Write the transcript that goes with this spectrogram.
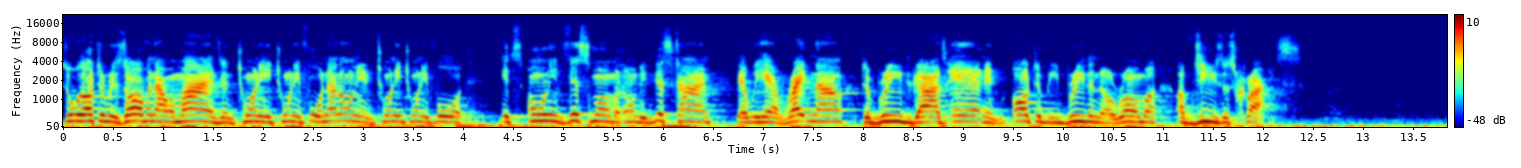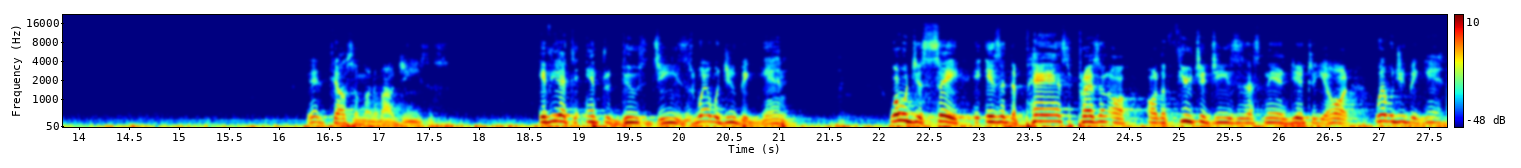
So we ought to resolve in our minds in 2024, not only in 2024, it's only this moment, only this time that we have right now to breathe God's air, and ought to be breathing the aroma of Jesus Christ. You had to tell someone about Jesus. If you had to introduce Jesus, where would you begin? What would you say? Is it the past, present, or, or the future Jesus that's near and dear to your heart? Where would you begin?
